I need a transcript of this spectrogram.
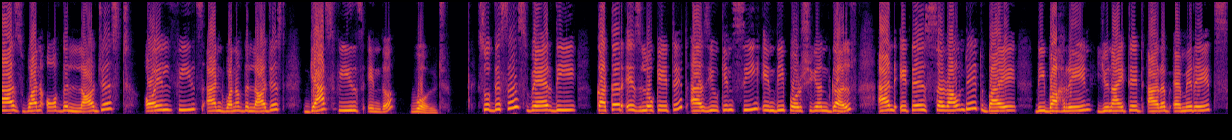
has one of the largest oil fields and one of the largest gas fields in the world. So this is where the Qatar is located as you can see in the Persian Gulf and it is surrounded by the Bahrain, United Arab Emirates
